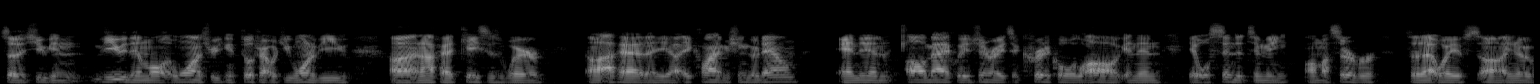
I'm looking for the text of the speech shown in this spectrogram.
so that you can view them all at once or you can filter out what you want to view. Uh, and I've had cases where uh, I've had a, uh, a client machine go down and then automatically it generates a critical log and then it will send it to me on my server so that way, if uh, you know,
